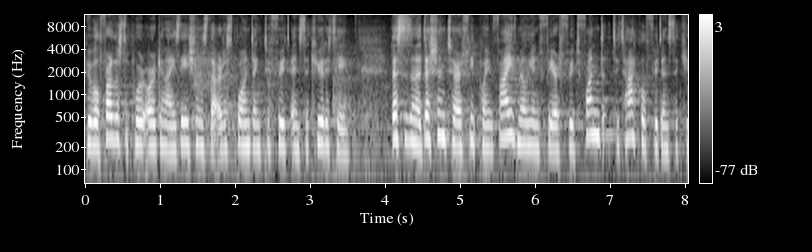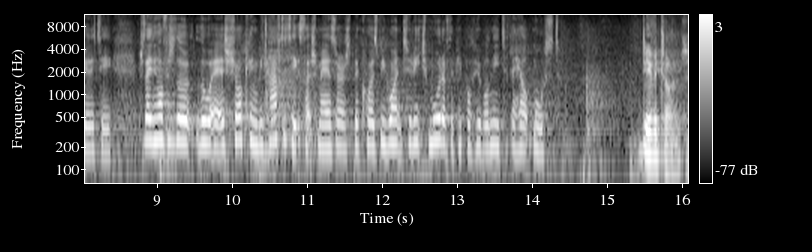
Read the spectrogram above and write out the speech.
who will further support organisations that are responding to food insecurity. This is in addition to our 3.5 million Fair Food Fund to tackle food insecurity. Presiding officer, though, though it is shocking, we have to take such measures because we want to reach more of the people who will need the help most. David Torrance.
